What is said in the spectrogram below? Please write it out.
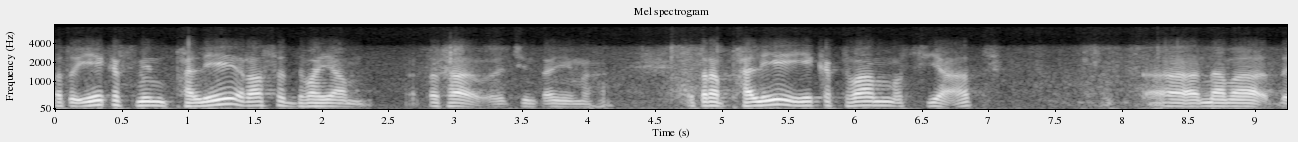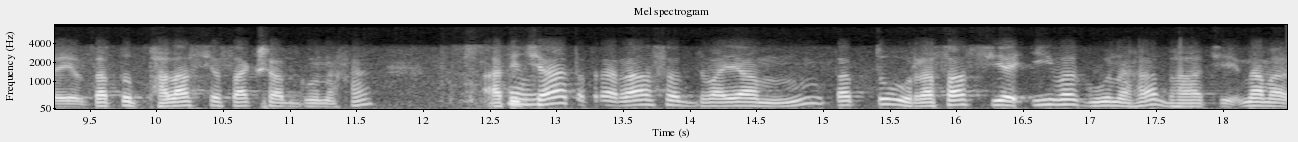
तत् एकस्मिन् फले रसद्वयं तथा चिन्तयामः तत्र फले एकत्वं स्यात्। नाम तत्तु फलस्य साक्षात् गुणः। अपि च तत्र रसद्वयं तत्तु रसस्य इव गुणः भाति नाम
